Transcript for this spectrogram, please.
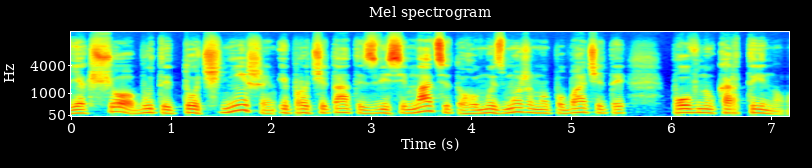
якщо бути точнішим і прочитати з 18-го, ми зможемо побачити повну картину,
